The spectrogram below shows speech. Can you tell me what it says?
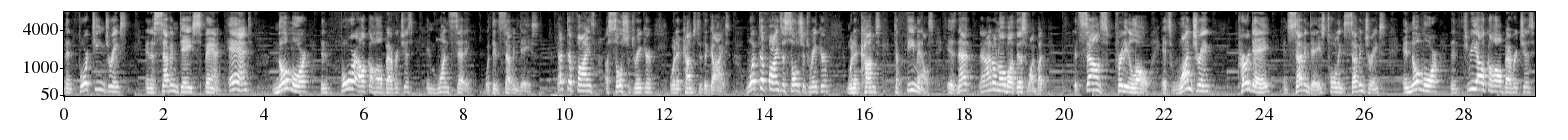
than 14 drinks in a seven day span and no more than four alcohol beverages in one setting within seven days. That defines a social drinker when it comes to the guys. What defines a social drinker when it comes to females is that, and I don't know about this one, but it sounds pretty low. It's one drink per day in seven days, totaling seven drinks, and no more than three alcohol beverages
